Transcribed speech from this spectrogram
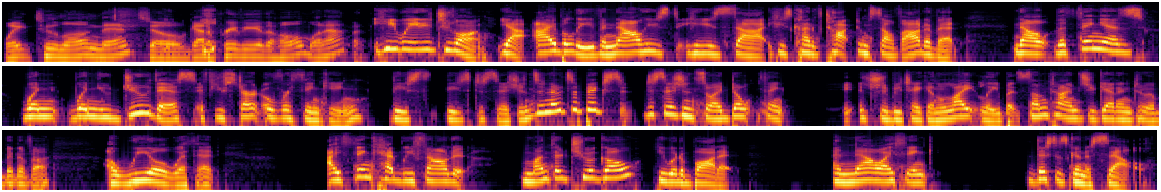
wait too long then? So got a preview of the home. What happened? He waited too long. Yeah, I believe. And now he's he's uh, he's kind of talked himself out of it. Now, the thing is when when you do this, if you start overthinking these these decisions, and it's a big decision, so I don't think it should be taken lightly, but sometimes you get into a bit of a a wheel with it. I think had we found it a month or two ago, he would have bought it. And now I think this is going to sell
